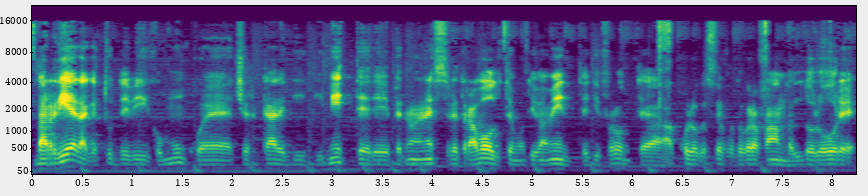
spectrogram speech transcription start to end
barriera che tu devi comunque cercare di, di, mettere per non essere travolto emotivamente di fronte a quello che stai fotografando, al dolore,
